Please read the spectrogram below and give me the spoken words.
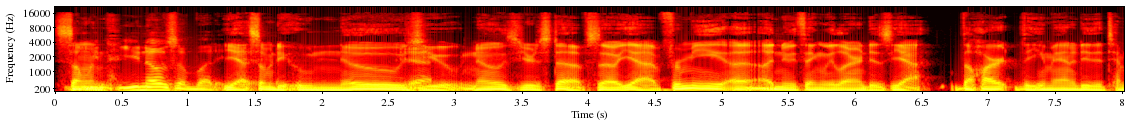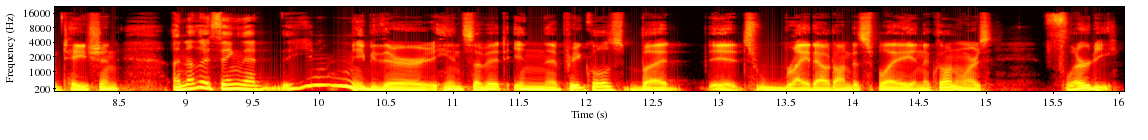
Someone, you know somebody. yeah, somebody who knows Yeah. you, knows your stuff. So yeah, for me, a, a new thing we learned is yeah, the heart, the humanity, the temptation. Another thing that you know, maybe there are hints of it in the prequels, but it's right out on display in the Clone Wars. Flirty.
